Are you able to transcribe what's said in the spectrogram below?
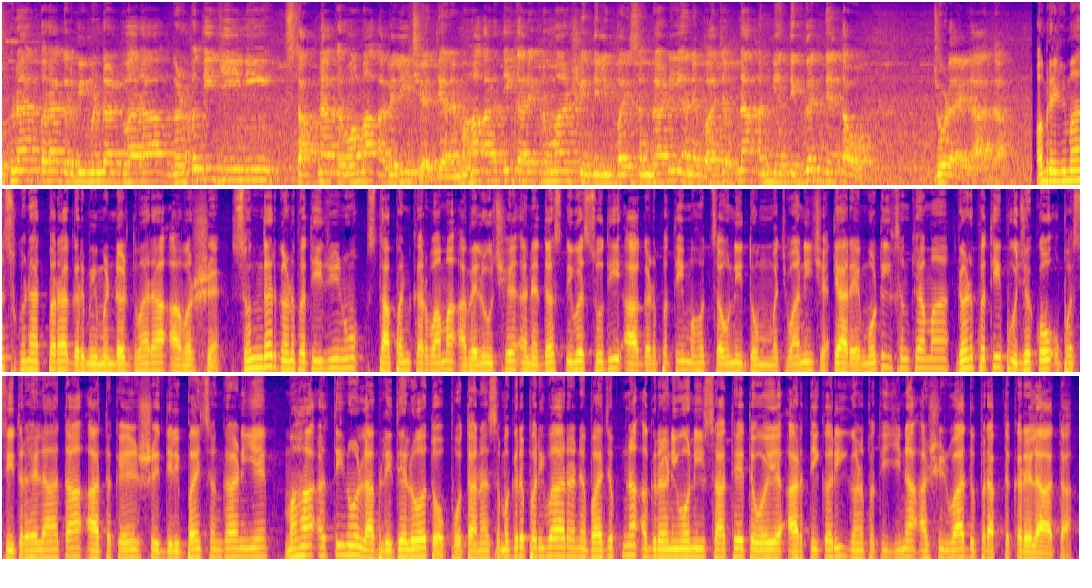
સુખનાથપરા ગરબી મંડળ દ્વારા ગણપતિજીની સ્થાપના કરવામાં આવેલી છે. ત્યારે મહાઆરતી કાર્યક્રમમાં શ્રી દિલીપભાઈ સંઘાણી અને ભાજપના અન્ય દિગ્ગજ નેતાઓ જોડાયેલા હતા. અમરેલીમાં સુખનાથપરા ગરમી મંડળ દ્વારા આ વર્ષે સુંદર ગણપતિજીનું સ્થાપન કરવામાં આવેલું છે અને દસ દિવસ સુધી આ ગણપતિ મહોત્સવની ધૂમ મચવાની છે. ત્યારે મોટી સંખ્યામાં ગણપતિ પૂજકો ઉપસ્થિત રહેલા હતા. આ તકે શ્રી દિલીપભાઈ સંઘાણીએ મહાઆરતીનો લાભ લીધેલો હતો. પોતાના સમગ્ર પરિવાર અને ભાજપના અગ્રણીઓની સાથે તેઓએ આરતી કરી ગણપતિજીના આશીર્વાદ પ્રાપ્ત કરેલા હતા.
